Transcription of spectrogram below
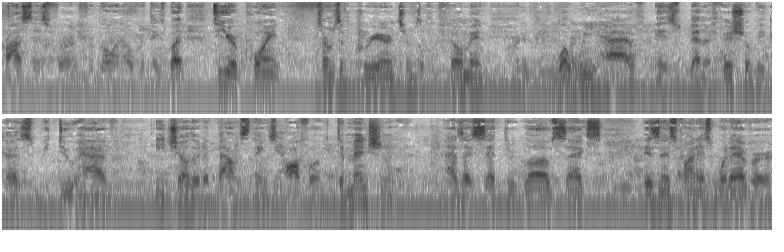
process for, for going over things. But to your point, in terms of career, in terms of fulfillment, what we have is beneficial because we do have each other to bounce things off of dimensionally. As I said, through love, sex, business, finance, whatever.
